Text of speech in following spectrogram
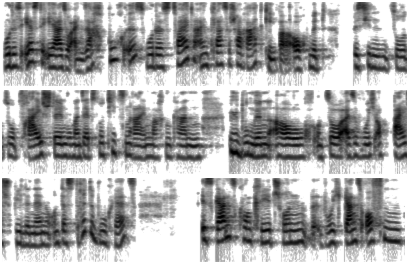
wo das erste eher so ein Sachbuch ist, wo das zweite ein klassischer Ratgeber auch mit bisschen so, so freistellen, wo man selbst Notizen reinmachen kann, Übungen auch und so, also wo ich auch Beispiele nenne. Und das dritte Buch jetzt ist ganz konkret schon, wo ich ganz offen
